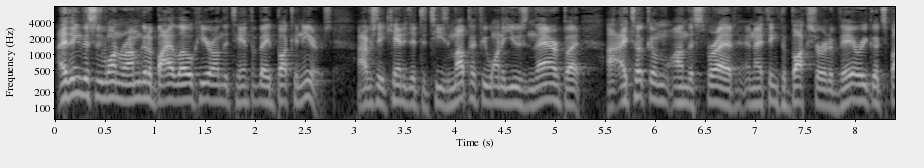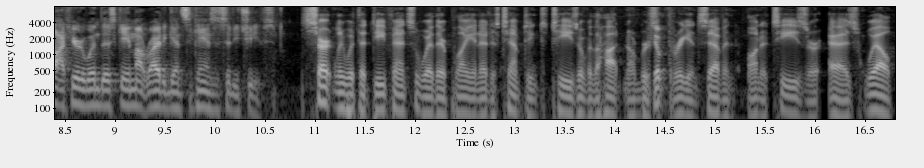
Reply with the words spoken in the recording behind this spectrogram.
I think this is one where I'm going to buy low here on the Tampa Bay Buccaneers. Obviously, a candidate to tease them up if you want to use them there, but I took them on the spread, and I think the Bucs are in a very good spot here to win this game outright against the Kansas City Chiefs. Certainly, with the defense where they're playing, it is tempting to tease over the hot numbers yep. of three and seven on a teaser as well.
